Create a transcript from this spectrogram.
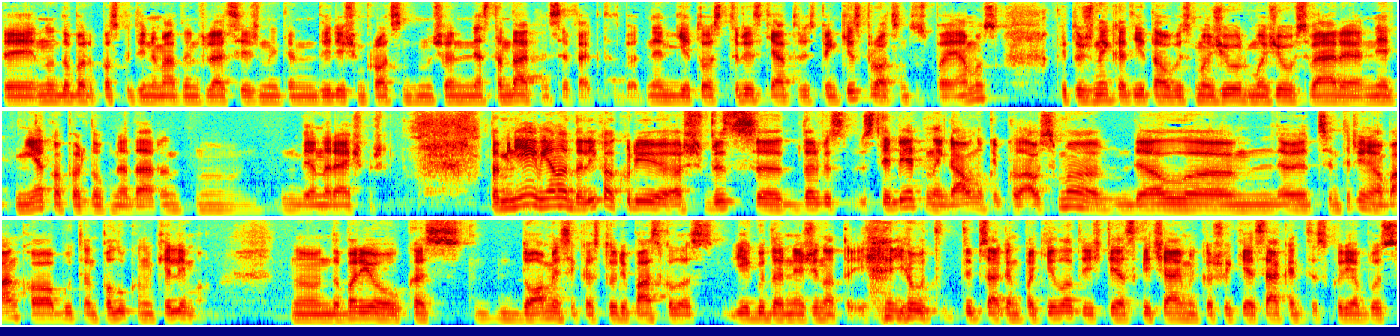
Tai, nu, dabar paskutiniu metu infliacija, žinai, ten 20 procentų, nu, čia nestandartinis efektas, bet netgi tuos 3, 4, 5 procentus paėmus, kai tu žinai, kad jį tau vis mažiau ir mažiau sveria, net nieko per daug nedarant, nu, vienareikšmiškai. Paminėjai vieną dalyką, kurį aš vis dar vis stebėtinai gaunu kaip klausimą dėl e, centrinio banko būtent palūkanų kelimo. Nu, dabar jau kas domisi, kas turi paskolas, jeigu dar nežino, tai jau, taip sakant, pakilo, tai iš tie skaičiavimai kažkokie sekantis, kurie bus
